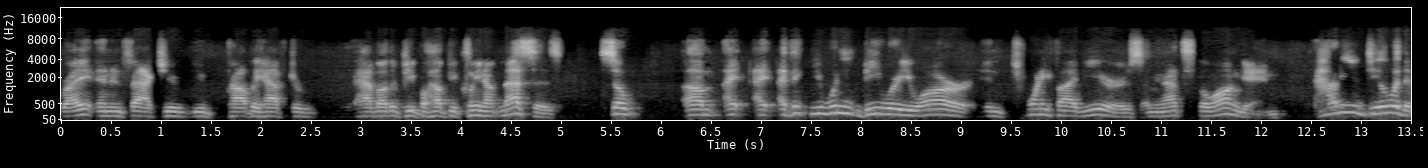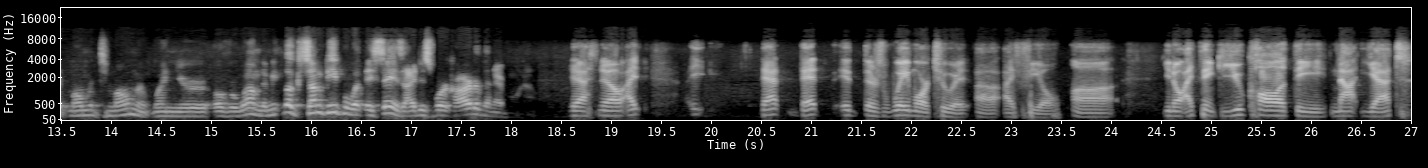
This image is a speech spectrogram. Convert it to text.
right? And in fact, you you probably have to have other people help you clean up messes. So um, I, I, I think you wouldn't be where you are in 25 years. I mean, that's the long game. How do you deal with it moment to moment when you're overwhelmed? I mean, look, some people, what they say is, I just work harder than everyone else. Yes, no, I, I that, that, it, there's way more to it, uh, I feel. Uh, you know, I think you call it the not yet.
